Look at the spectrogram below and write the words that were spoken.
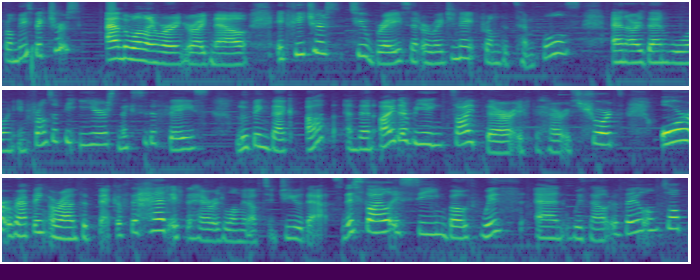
From these pictures, and the one I'm wearing right now. It features two braids that originate from the temples and are then worn in front of the ears next to the face, looping back up and then either being tied there if the hair is short or wrapping around the back of the head if the hair is long enough to do that. This style is seen both with and without a veil on top,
